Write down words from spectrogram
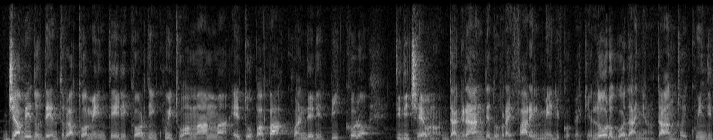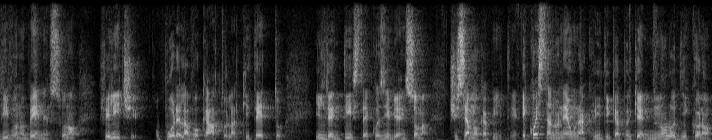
Già vedo dentro la tua mente i ricordi in cui tua mamma e tuo papà, quando eri piccolo, ti dicevano da grande dovrai fare il medico perché loro guadagnano tanto e quindi vivono bene, sono felici. Oppure l'avvocato, l'architetto, il dentista e così via, insomma ci siamo capiti. E questa non è una critica perché non lo dicono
